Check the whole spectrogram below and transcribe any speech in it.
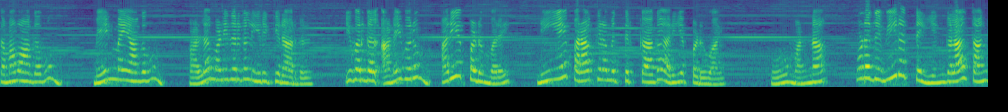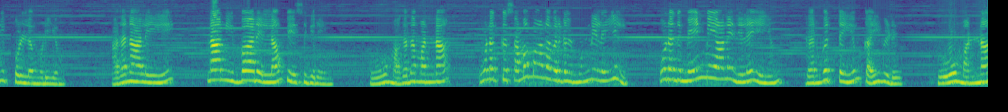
சமமாகவும் மேன்மையாகவும் பல மனிதர்கள் இருக்கிறார்கள். இவர்கள் அனைவரும் அறியப்படும் வரை நீயே பராக்கிரமத்திற்காக அறியப்படுவாய். ஓ மன்னா உனது வீரத்தை எங்களால் தாங்கிக் கொள்ள முடியும். அதனாலேயே நான் இவ்வாறெல்லாம் பேசுகிறேன். ஓ மகத மன்னா உனக்கு சமமானவர்கள் முன்னிலையில் உனது மேன்மையான நிலையையும் கர்வத்தையும் கைவிடு. ஓ மன்னா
